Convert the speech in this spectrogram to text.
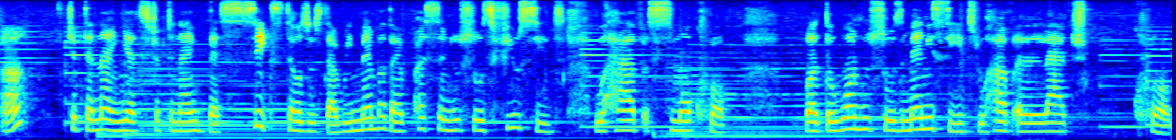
Huh? Chapter 9, yes, chapter 9, verse 6 tells us that remember that a person who sows few seeds will have a small crop, but the one who sows many seeds will have a large crop.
